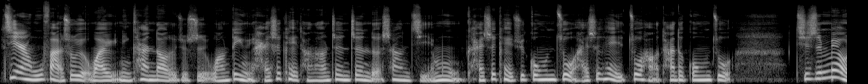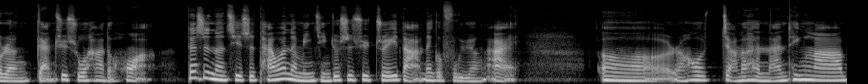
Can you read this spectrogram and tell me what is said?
既然无法说有外遇，你看到的就是王定宇还是可以堂堂正正的上节目，还是可以去工作，还是可以做好他的工作。其实没有人敢去说他的话。但是呢，其实台湾的民情就是去追打那个福原爱，呃，然后讲得很难听啦，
